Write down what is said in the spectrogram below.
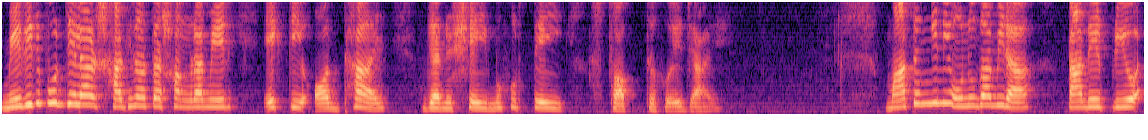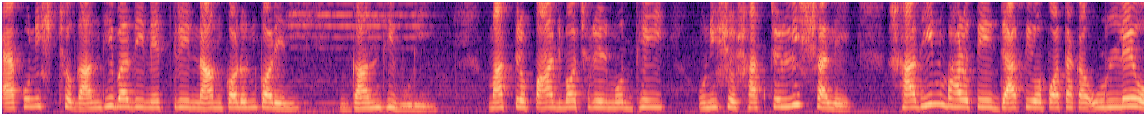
মেদিনীপুর জেলার স্বাধীনতা সংগ্রামের একটি অধ্যায় যেন সেই মুহূর্তেই স্তব্ধ হয়ে যায়। মাতঙ্গিনী অনুগামীরা তাদের প্রিয় একনিষ্ঠ গান্ধীবাদী নেত্রীর নামকরণ করেন গান্ধী বুড়ি মাত্র পাঁচ বছরের মধ্যেই উনিশশো সাতচল্লিশ সালে স্বাধীন ভারতে জাতীয় পতাকা উড়লেও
